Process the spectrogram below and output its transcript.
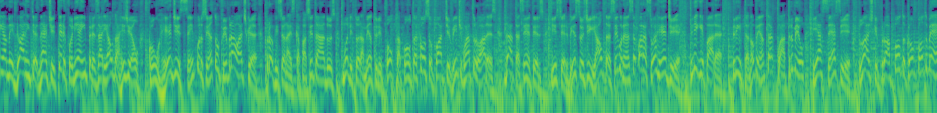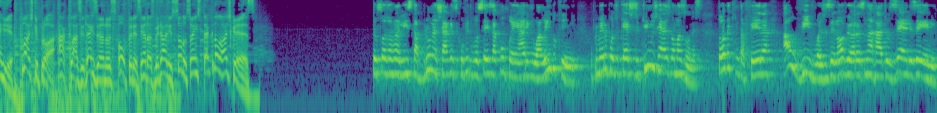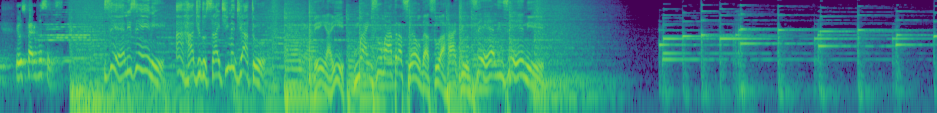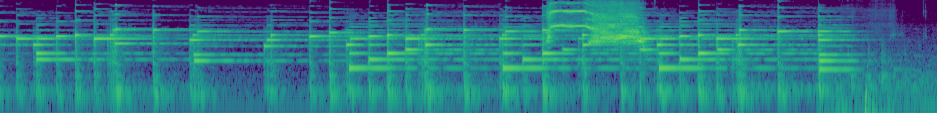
tem a melhor internet e telefonia empresarial da região, com rede 100% fibra ótica, profissionais capacitados, monitoramento de ponta a ponta com suporte 24 horas, data centers e serviços de alta segurança para sua rede. Ligue para 3090 4000 e acesse logicpro.com.br. Logic Pro, há quase 10 anos, oferecendo as melhores soluções tecnológicas. Eu sou a jornalista Bruna Chagas e convido vocês a acompanharem o Além do Crime, o primeiro podcast de crimes reais do Amazonas. Toda quinta-feira, ao vivo, às 19 horas, na rádio ZLZN. Eu espero vocês. ZLZN, a rádio do site imediato. Vem aí mais uma atração da sua rádio ZLZN.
